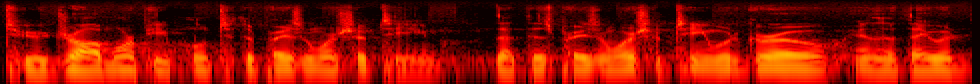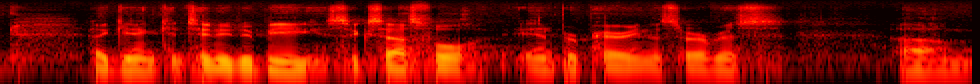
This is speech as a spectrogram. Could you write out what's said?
to draw more people to the praise and worship team, that this praise and worship team would grow, and that they would, again, continue to be successful in preparing the service um,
